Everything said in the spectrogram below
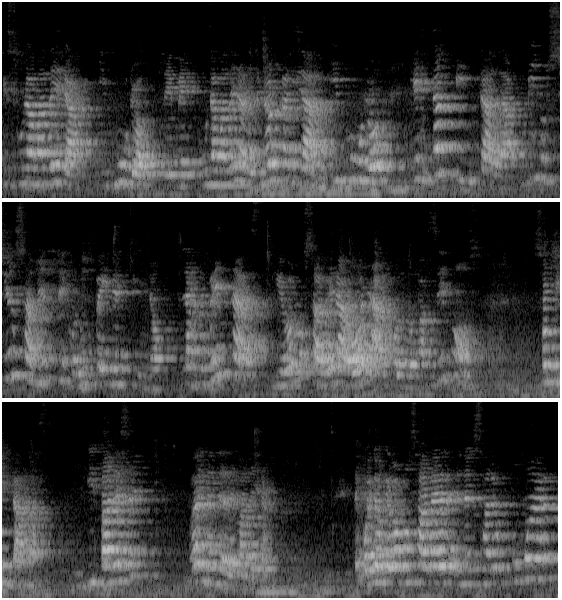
Es una madera y muro, de, una madera de menor calidad y muro que está pintada minuciosamente con un peine fino. Las vetas que vamos a ver ahora, cuando pasemos, son pintadas y parecen realmente de madera. Después lo que vamos a ver en el salón fumar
